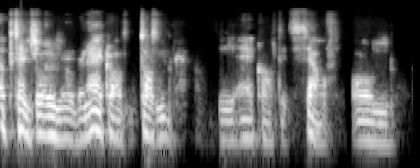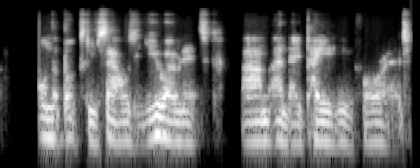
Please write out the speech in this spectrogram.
a potential owner of an aircraft doesn't have the aircraft itself on on the books themselves. You own it, um, and they pay you for it.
